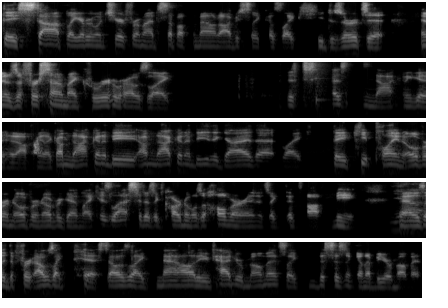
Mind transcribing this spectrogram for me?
they stopped, like everyone cheered for him. I had to step off the mound, obviously, because like he deserves it. And it was the first time in my career where I was like, this guy's not going to get a hit off me. Like, I'm not going to be, I'm not going to be the guy that like they keep playing over and over and over again. Like his last hit as a Cardinal was a homer, and it's like that's off me. And I was like the first. I was like pissed. I was like, Matt Holliday, you've had your moments. Like this isn't going to be your moment.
